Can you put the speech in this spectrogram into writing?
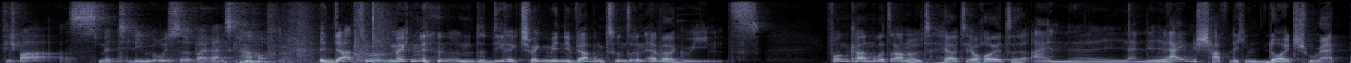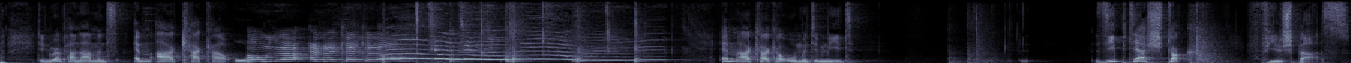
Viel Spaß mit liebe Grüße bei Reines Klammer. Dazu möchten wir, und direkt schwenken wir in die Werbung zu unseren Evergreens. Von Karl Moritz Arnold hört ihr heute einen, einen leidenschaftlichen Deutschrap. Den Rapper namens MAKKO. Oh yeah, MKKO. MAKKO mit dem Lied Siebter Stock. Viel Spaß.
